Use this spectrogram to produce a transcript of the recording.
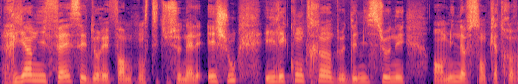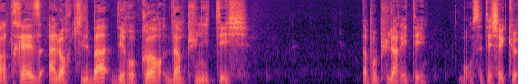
rien n'y fait. Ces deux réformes constitutionnelles échouent et il est contraint de démissionner en 1993 alors qu'il bat des records d'impunité, d'impopularité. Bon, cet échec euh,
